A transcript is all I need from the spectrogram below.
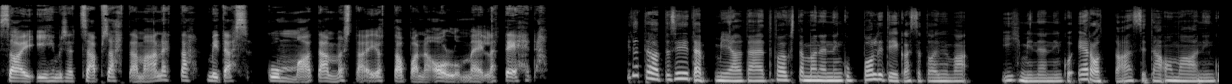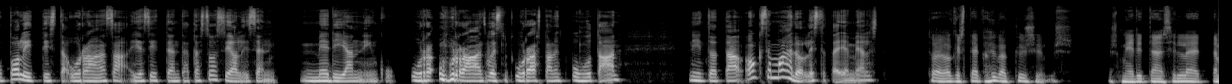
sai ihmiset säpsähtämään, että mitäs kummaa tämmöistä ei ole tapana ollut meillä tehdä. Mitä te olette siitä mieltä, että voiko tämmöinen niin kuin politiikassa toimiva ihminen niin kuin erottaa sitä omaa niin kuin poliittista uraansa ja sitten tätä sosiaalisen median niin kuin ura, uraan, urasta nyt puhutaan, niin tota, onko se mahdollista teidän mielestä? Tuo on oikeasti aika hyvä kysymys. Jos mietitään sille, että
